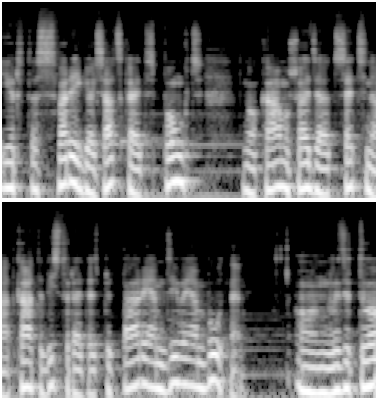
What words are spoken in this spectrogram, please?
ir tas svarīgais atskaites punkts, no kā mums vajadzētu secināt, kā tad izturēties pret pārējām dzīvajām būtnēm. Un līdz ar to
